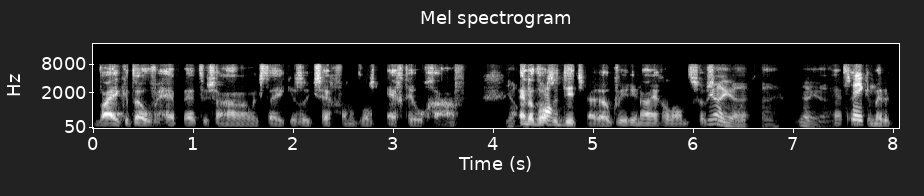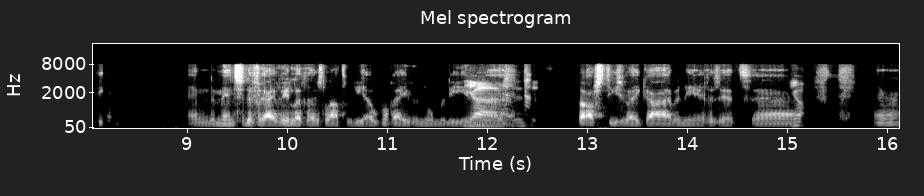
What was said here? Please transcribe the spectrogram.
waar ik het over heb, hè, tussen aanhalingstekens. Als ik zeg van het was echt heel gaaf. Ja. En dat was het dit jaar ook weer in eigen land. Zo Ja, ja. ja, ja. Hè, zeker Zeker. met het team. En de mensen, de vrijwilligers, laten we die ook nog even noemen. Die Ja, een, eh, d- fantastisch WK hebben neergezet. Eh, Ja. Eh,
